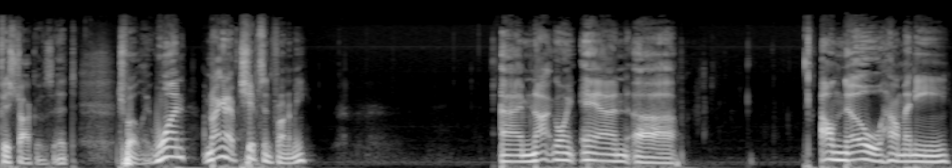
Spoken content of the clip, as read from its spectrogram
fish tacos at Chipotle. One, I'm not going to have chips in front of me. I'm not going, and uh, I'll know how many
